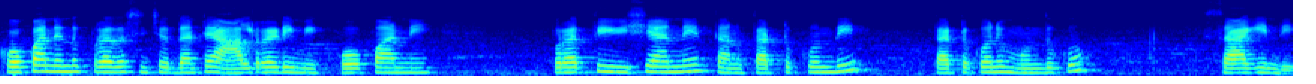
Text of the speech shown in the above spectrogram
కోపాన్ని ఎందుకు ప్రదర్శించొద్దు అంటే ఆల్రెడీ మీ కోపాన్ని ప్రతి విషయాన్ని తను తట్టుకుంది తట్టుకొని ముందుకు సాగింది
